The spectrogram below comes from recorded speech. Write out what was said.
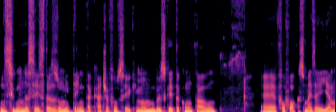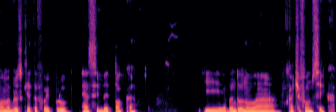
de segunda a sexta, às 1h30, Kátia Fonseca e Mama Brusqueta contavam é, fofocas, mas aí a Mama Brusqueta foi pro SB Toca e abandonou a Katia Fonseca.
